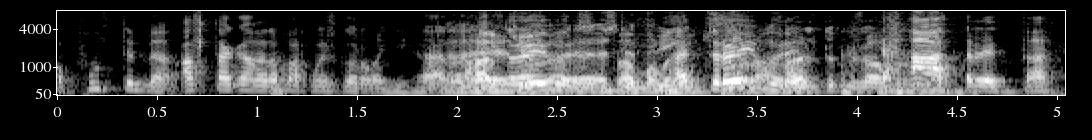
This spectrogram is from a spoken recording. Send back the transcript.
á punktin með hann, alltaf gæði að vera markmann skora ekki, það er þetta er draumur fínt. það er við saman. já, reyndar.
